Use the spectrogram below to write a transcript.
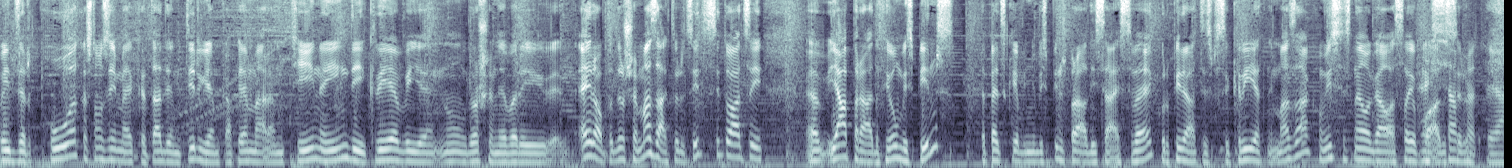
līdz ar to, kas nozīmē, ka tādiem tirgiem kā piemēram Ķīna, Indija, Krievija, nu, droši vien jau arī Eiropa, droši vien mazāk tur ir cita situācija, uh, jāparāda filma vispirms. Tāpēc, ka viņi vispirms parādīs ASV, kur pirātisms ir krietni mazāk un visas nelegālās lejuplādes ir. sapratu, jā.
